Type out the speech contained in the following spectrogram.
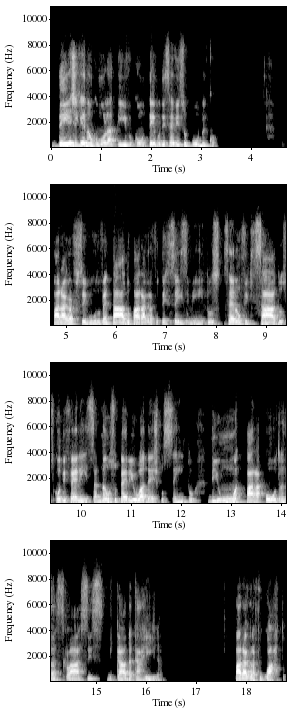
desde que não cumulativo com o tempo de serviço público. Parágrafo 2 vetado. Parágrafo 3 Vencimentos serão fixados com diferença não superior a 10% de uma para outra das classes de cada carreira. Parágrafo 4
